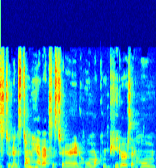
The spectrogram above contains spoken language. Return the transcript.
students don't have access to internet at home or computers at home.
